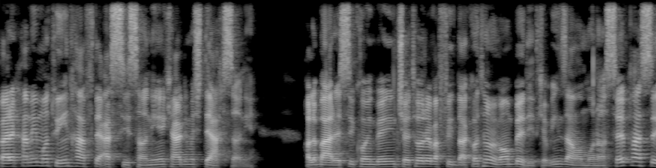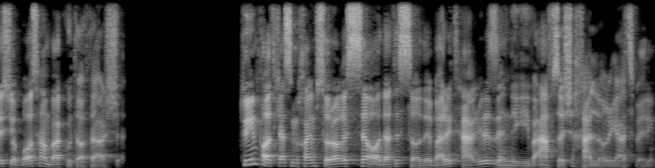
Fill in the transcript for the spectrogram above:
برای همین ما توی این هفته از سی ثانیه کردیمش ده ثانیه. حالا بررسی کنید ببینید چطوره و feedback اتون رو به ما بدید که این زمان مناسب هستش یا باز هم باید کوتاهتر شه. توی این پادکست می‌خوایم سراغ سه عادت ساده برای تغییر زندگی و افزایش خلاقیت بریم.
